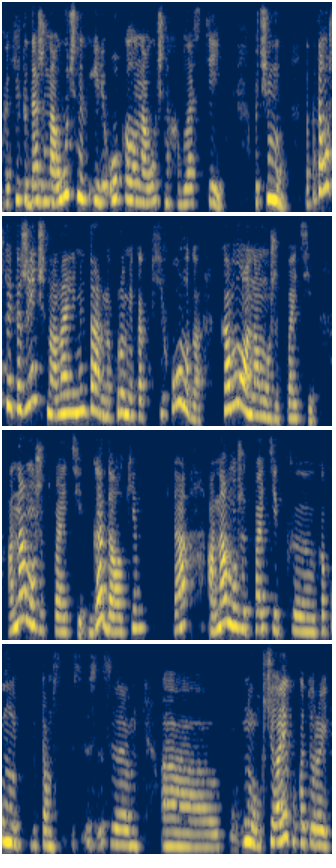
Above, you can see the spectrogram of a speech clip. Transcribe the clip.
каких-то даже научных или околонаучных областей. Почему? Да потому что эта женщина, она элементарно, кроме как психолога, кому она может пойти? Она может пойти к гадалке, да, она может пойти к какому-нибудь там, с, с, а, ну, к человеку, который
